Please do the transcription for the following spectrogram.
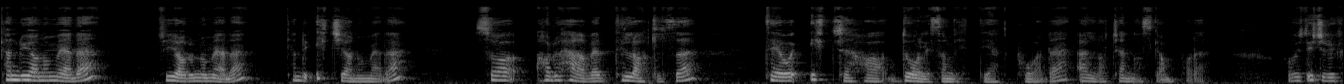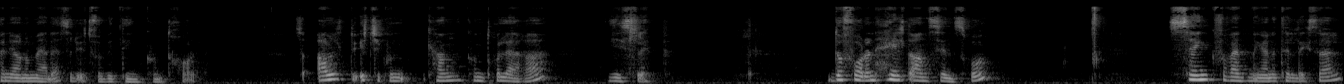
Kan du gjøre noe med det, så gjør du noe med det. Kan du ikke gjøre noe med det, så har du herved tillatelse til å ikke ha dårlig samvittighet på det eller kjenne skam på det. For hvis du ikke kan gjøre noe med det, så er det utenfor din kontroll. Så alt du ikke kan kontrollere, gi slipp. Da får du en helt annen sinnsro. Senk forventningene til deg selv.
